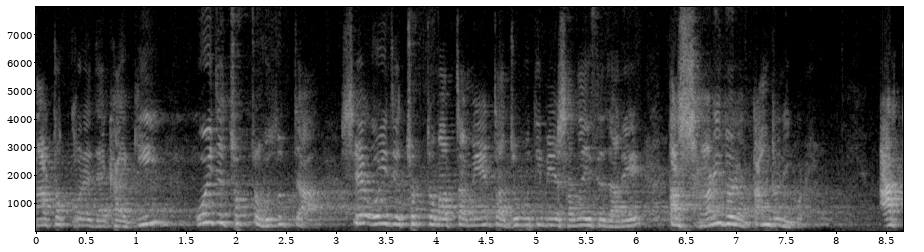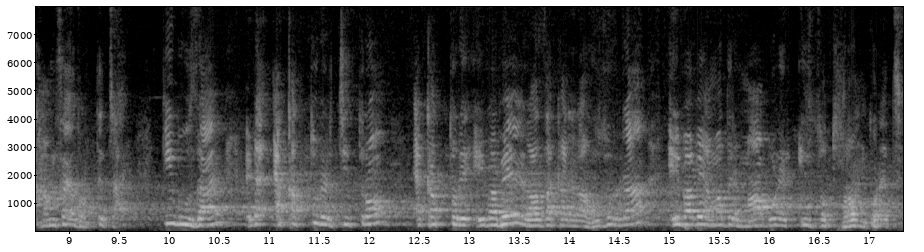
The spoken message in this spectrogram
নাটক করে দেখায় কি, ওই যে ছোট্ট হুজুরটা, সে ওই যে ছোট্ট বাচ্চা মেয়েটা যুবতী মেয়ে সাজাইছে যারে তার শাড়ি ধরে টানটানি করে আর খামসায় ধরতে চায়। কি বুঝায়? এটা একাত্তরের চিত্র। একাত্তরে এইভাবে রাজাকারেরা, হুজুররা এইভাবে আমাদের মা বোনের ইজ্জত হরণ করেছে।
